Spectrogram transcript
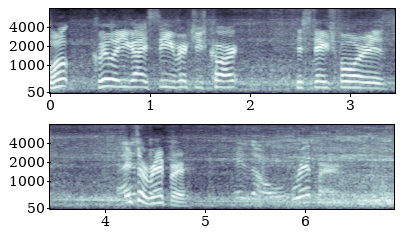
Well, clearly you guys see Richie's cart. His stage four is, it's a ripper. It's a ripper.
